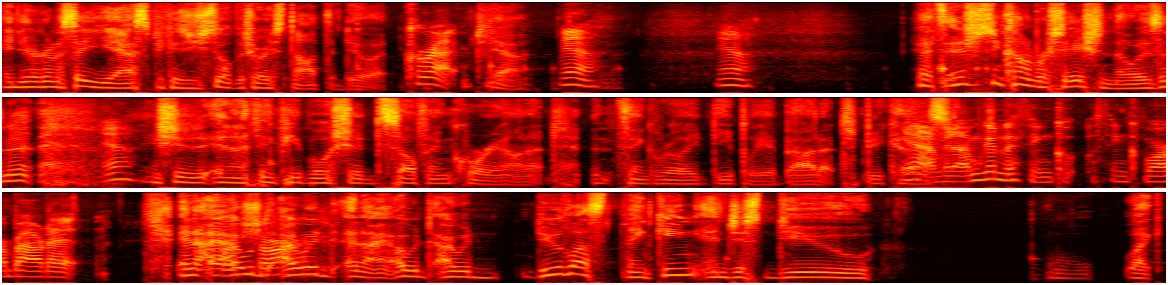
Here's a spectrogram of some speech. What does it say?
And you're going to say yes because you still have the choice not to do it. Correct. Yeah. Yeah. Yeah. Yeah, it's an interesting conversation, though, isn't it? Yeah. You should, and I think people should self inquiry on it and think really deeply about it because. Yeah, I mean, I'm going to think think more about it. And I, I, would, sure. I would, and I would, I would do less thinking and just do like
